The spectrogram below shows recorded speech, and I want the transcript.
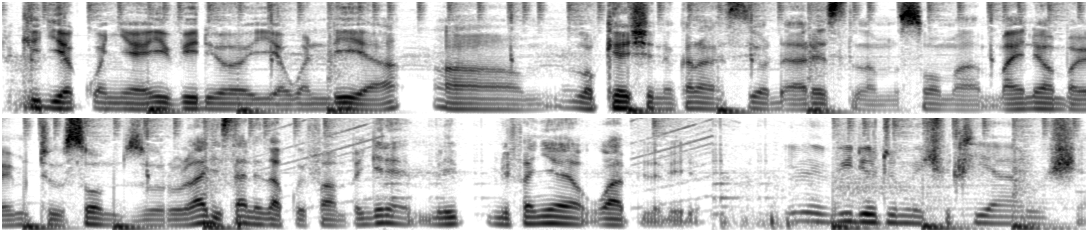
Tukija kwenye hii video ya Wandia, um, location kana sio Dar es Salaam, Soma, maeneo ambayo mtu sio mzurulaji sana za kuifahamu, pengine mli- mlifanyia wapi ile video? Ile video tumeshutia Arusha.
